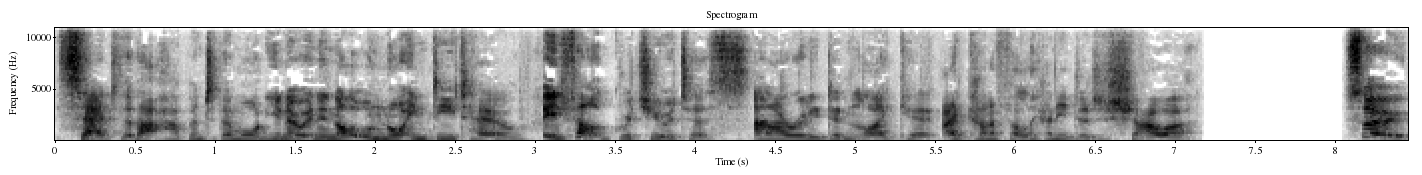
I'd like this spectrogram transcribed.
said that that happened to them or you know in another or not in detail. It felt gratuitous and i really didn't like it. I kind of felt like i needed a shower. So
